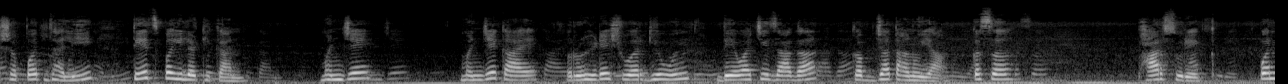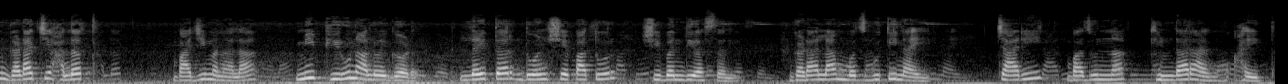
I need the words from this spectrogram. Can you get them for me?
शपथ झाली तेच पहिलं ठिकाण. म्हणजे? म्हणजे काय? रोहिडेश्वर घेऊन देवाची जागा कब्जात आणूया कसं? फार सुरेख. पण गडाची हालत? बाजी म्हणाला मी फिरून आलोय गड. लय तर दोनशे पातूर शिबंदी असल. गडाला मजबूती नाही. चारी बाजूंना खिंडार आहेत.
